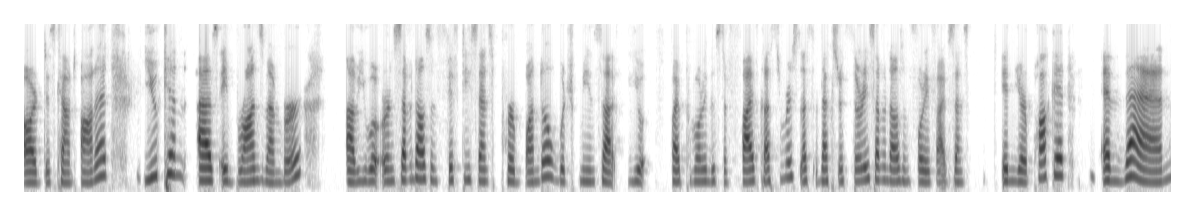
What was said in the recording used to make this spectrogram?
our discount on it, you can, as a bronze member, um, you will earn $7.50 per bundle, which means that you by promoting this to five customers, that's an extra $37.45 in your pocket. And then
